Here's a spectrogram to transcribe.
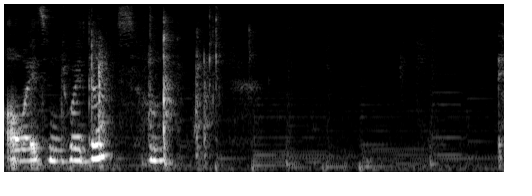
always enjoyed them, so...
